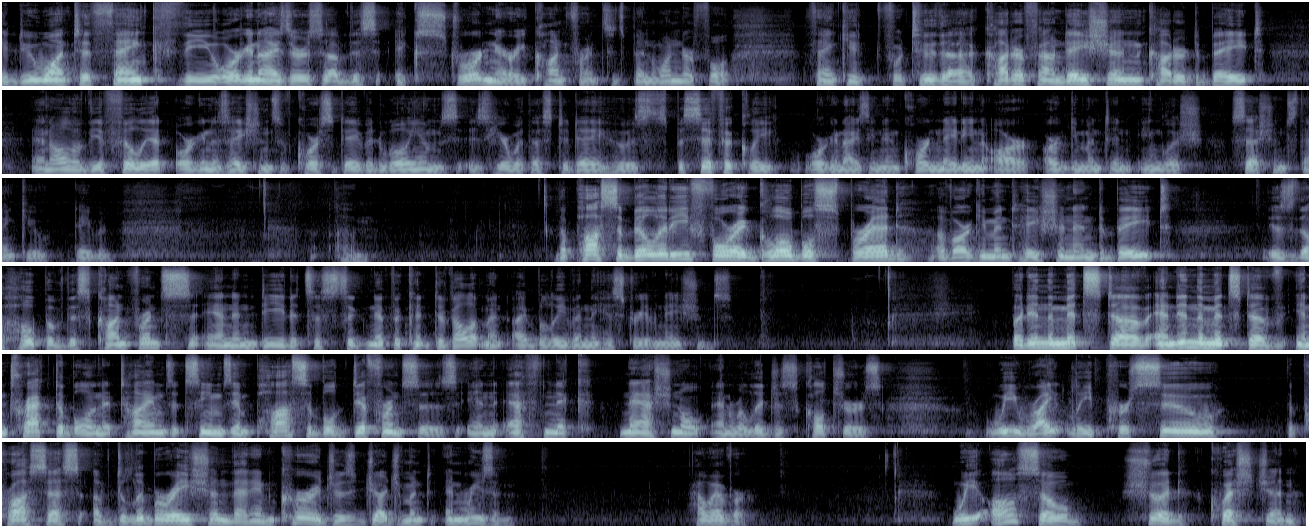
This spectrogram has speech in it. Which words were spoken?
I do want to thank the organizers of this extraordinary conference. It's been wonderful. Thank you for, to the Qatar Foundation, Qatar Debate, and all of the affiliate organizations. Of course, David Williams is here with us today, who is specifically organizing and coordinating our argument in English sessions. Thank you, David. Um, the possibility for a global spread of argumentation and debate is the hope of this conference, and indeed, it's a significant development, I believe, in the history of nations. But in the midst of, and in the midst of intractable and at times it seems impossible differences in ethnic, national, and religious cultures, we rightly pursue the process of deliberation that encourages judgment and reason. However, we also should question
